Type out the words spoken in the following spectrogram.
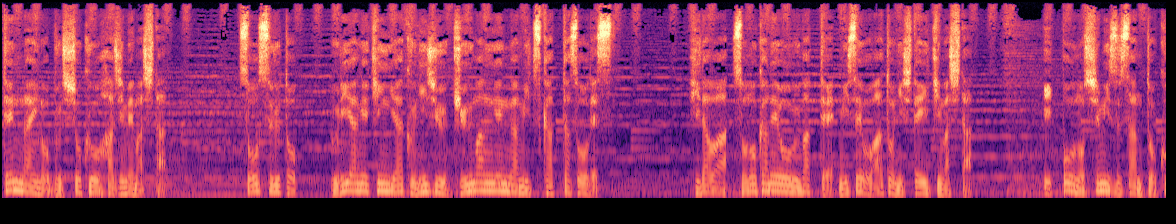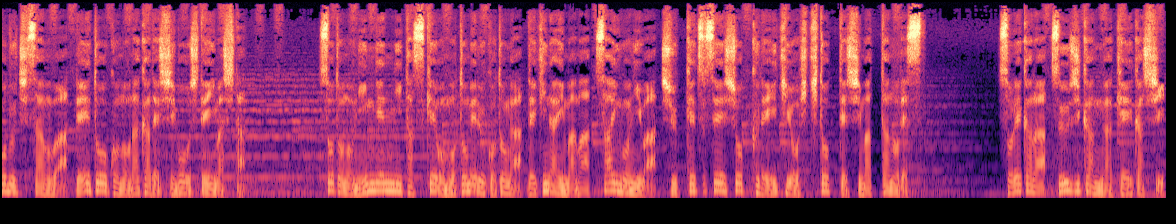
店内の物色を始めました。そうすると、売上金約29万円が見つかったそうです。日田はその金を奪って店を後にしていきました。一方の清水さんと小渕さんは冷凍庫の中で死亡していました。外の人間に助けを求めることができないまま最後には出血性ショックで息を引き取ってしまったのです。それから数時間が経過し、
